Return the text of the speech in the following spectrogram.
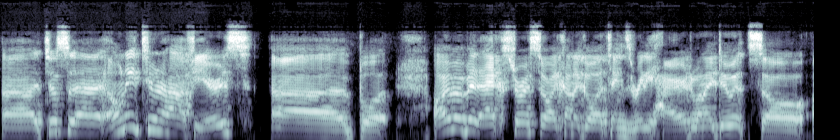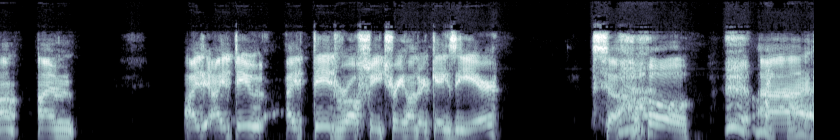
Uh, just uh, only two and a half years. Uh, but I'm a bit extra, so I kind of go at things really hard when I do it. So um, I'm I, I do I did roughly 300 gigs a year. So Oh uh,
